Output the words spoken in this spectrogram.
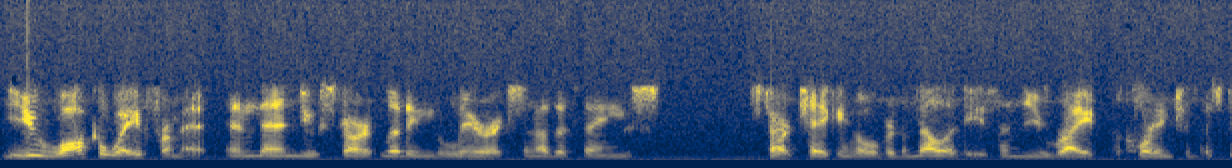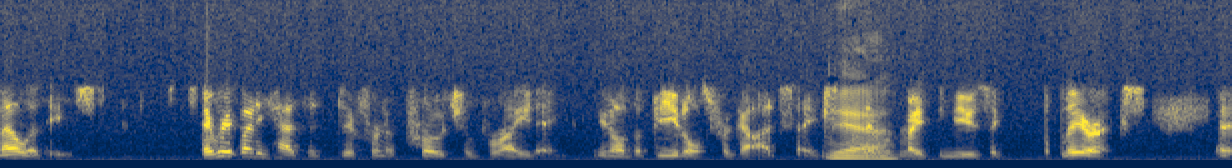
you walk away from it and then you start letting the lyrics and other things start taking over the melodies and you write according to those melodies. Everybody has a different approach of writing. You know, the Beatles, for God's sake, Yeah. they write the music, the lyrics. And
